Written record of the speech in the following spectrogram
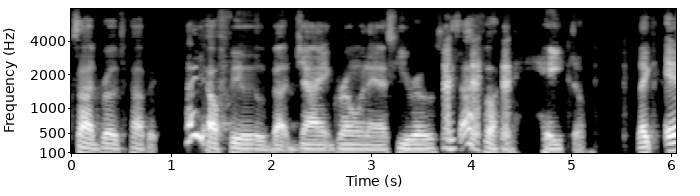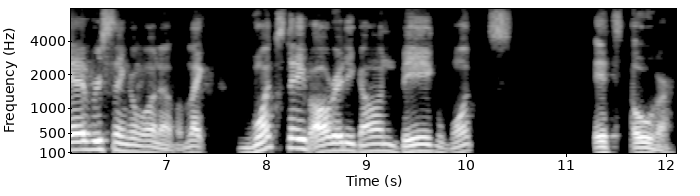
side brother topic. How y'all feel about giant growing ass heroes? Cause I fucking hate them. Like every single one of them. Like once they've already gone big once, it's over.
